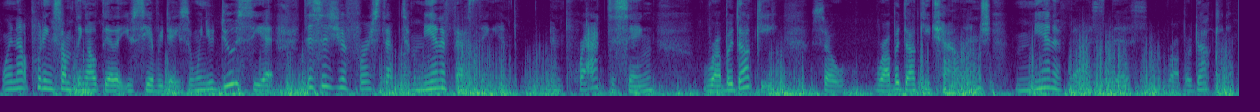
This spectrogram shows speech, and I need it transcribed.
we're not putting something out there that you see every day. So, when you do see it, this is your first step to manifesting and, and practicing rubber ducky. So, rubber ducky challenge, manifest this rubber ducky.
